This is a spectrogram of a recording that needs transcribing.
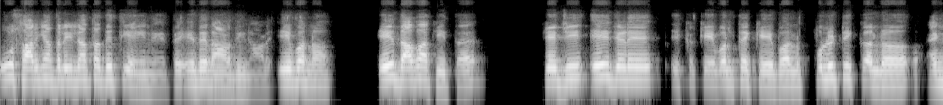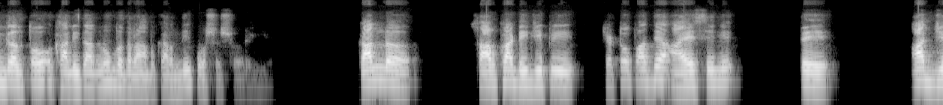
ਉਹ ਸਾਰੀਆਂ ਦਲੀਲਾਂ ਤਾਂ ਦਿੱਤੀਆਂ ਹੀ ਨੇ ਤੇ ਇਹਦੇ ਨਾਲ ਦੀ ਨਾਲ ਈਵਨ ਇਹ ਦਾਵਾ ਕੀਤਾ ਕਿ ਜੀ ਇਹ ਜਿਹੜੇ ਇੱਕ ਕੇਵਲ ਤੇ ਕੇਵਲ ਪੋਲਿਟੀਕਲ ਐਂਗਲ ਤੋਂ ਅਕਾਲੀ ਦਲ ਨੂੰ ਬਦਨਾਮ ਕਰਨ ਦੀ ਕੋਸ਼ਿਸ਼ ਹੋ ਰਹੀ ਹੈ। ਕੱਲ ਸਾਬਕਾ ਡੀਜੀਪੀ ਚਟੋਪਾਧਿਆ ਆਏ ਸੀਗੇ ਤੇ ਅੱਜ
